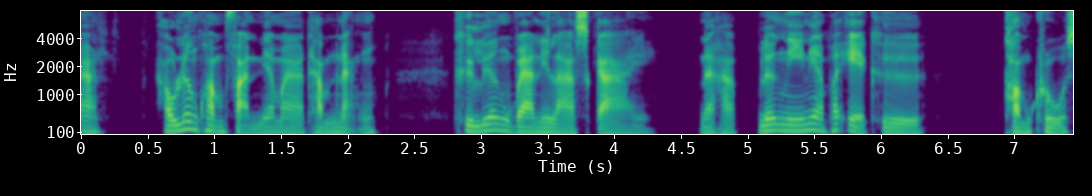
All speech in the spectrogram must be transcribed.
อะเอาเรื่องความฝันเนี่ยมาทำหนัง คือเรื่อง Vanilla Sky นะครับ เรื่องนี้เนี่ยพระเอกคือทอมครูซ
